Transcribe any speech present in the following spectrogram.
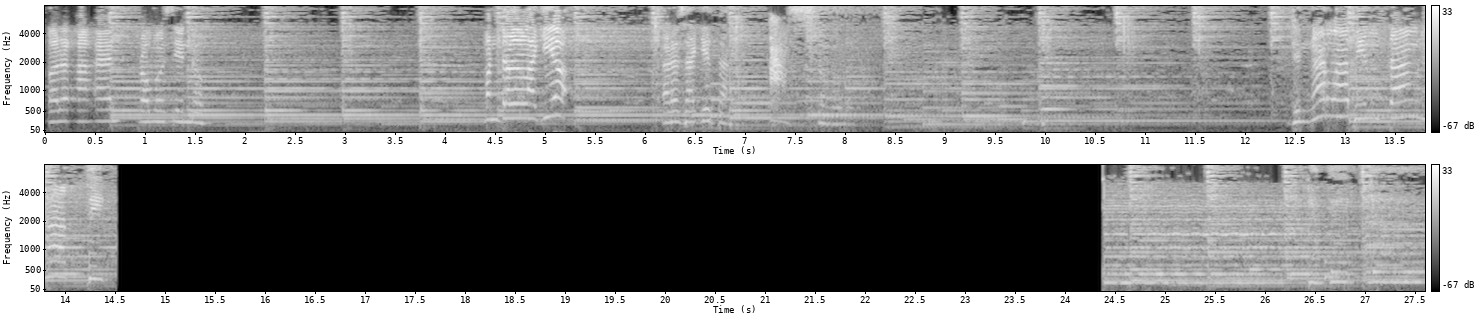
Orang AN promosiin dong. Mentel lagi yuk. Ada sakit tak? Dengarlah bintang hati Yang terang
